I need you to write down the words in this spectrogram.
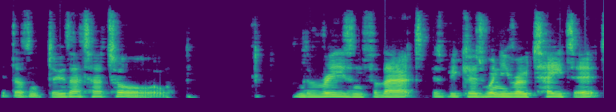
it doesn't do that at all. And the reason for that is because when you rotate it,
